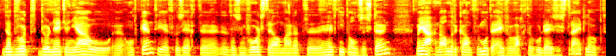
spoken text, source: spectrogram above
dat wordt door Netanyahu ontkend. Die heeft gezegd, dat is een voorstel, maar dat heeft niet onze steun. Maar ja, aan de andere kant, we moeten even wachten hoe deze strijd loopt.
